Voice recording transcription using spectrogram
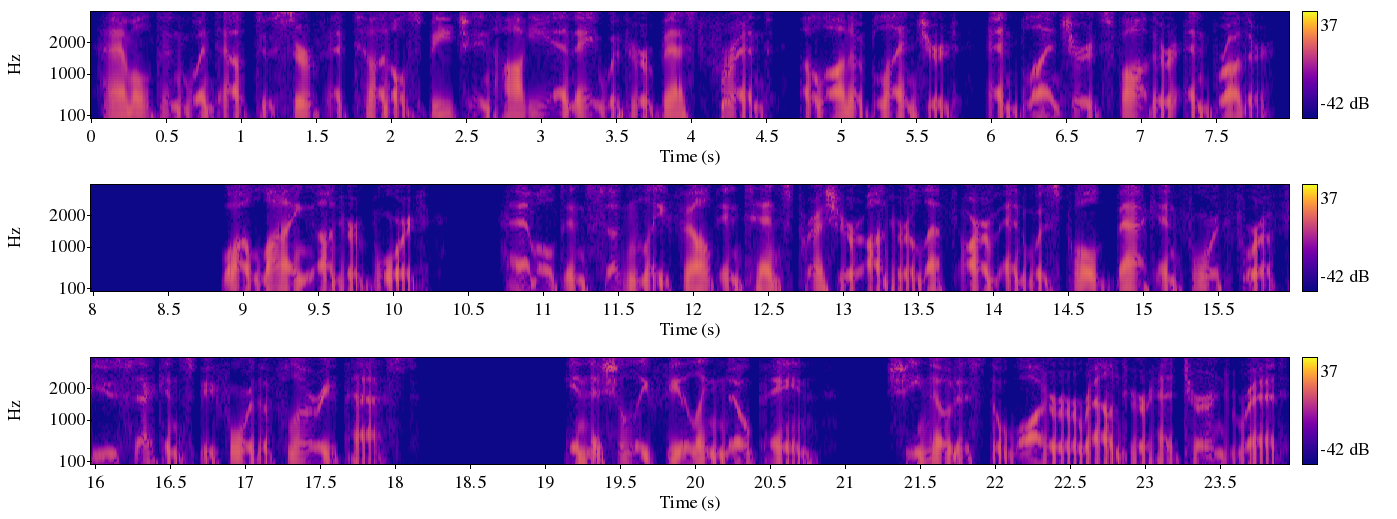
Hamilton went out to surf at Tunnels Beach in Haena with her best friend, Alana Blanchard, and Blanchard's father and brother. While lying on her board, Hamilton suddenly felt intense pressure on her left arm and was pulled back and forth for a few seconds before the flurry passed. Initially feeling no pain, she noticed the water around her had turned red,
